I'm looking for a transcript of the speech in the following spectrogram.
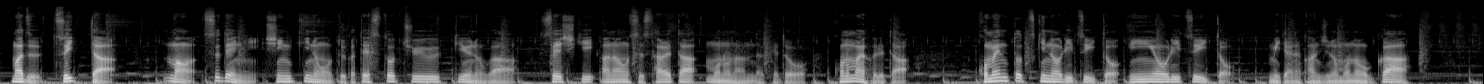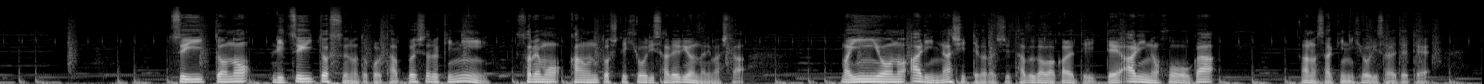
まず、ツイッター。まあ、すでに新機能というかテスト中っていうのが正式アナウンスされたものなんだけど、この前触れたコメント付きのリツイート、引用リツイートみたいな感じのものが、ツイートのリツイート数のところをタップしたときに、それもカウントして表示されるようになりました。まあ、引用のありなしって形でタブが分かれていて、ありの方が、あの、先に表示されてて、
